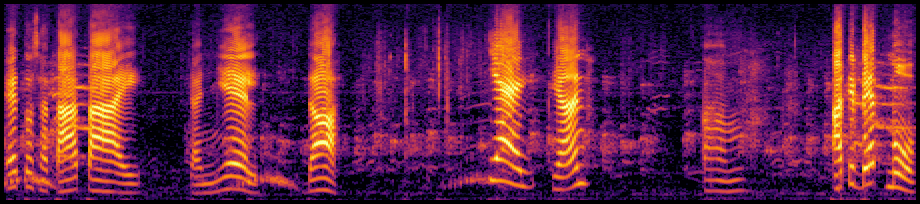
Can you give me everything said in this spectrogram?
Ito sa tatay. Daniel. Da. Yan. Yan. Um, Ate Beth mo.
